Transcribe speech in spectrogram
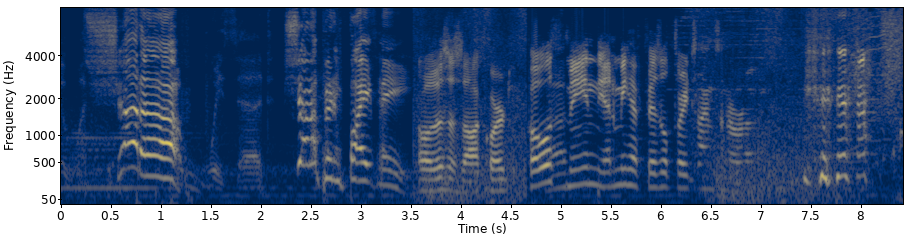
Uh, Shut up! Wizard. Shut up and fight me! Oh, this is awkward. Both Huh? me and the enemy have fizzled three times in a row.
